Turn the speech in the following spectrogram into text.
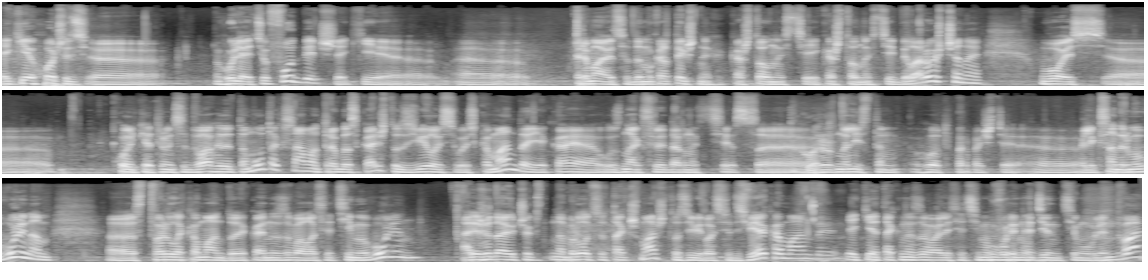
якія хочуць э, гуляць у футбіч якія э, трымаюцца дэмакратычных каштоўнасцей каштоўнасцей беларушчыны восьось э, колькі атрымецца два гады таму таксама трэба сказаць што з'явілася вось каманда якая ў знак салідарнасці з журналістам год прабачце александром вулінам стварыла каманду якая называлася тімы вулін але жадаючых набралося так шмат што з'явілася дзве каманды якія так называліся цімувулін один цімувулін 2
